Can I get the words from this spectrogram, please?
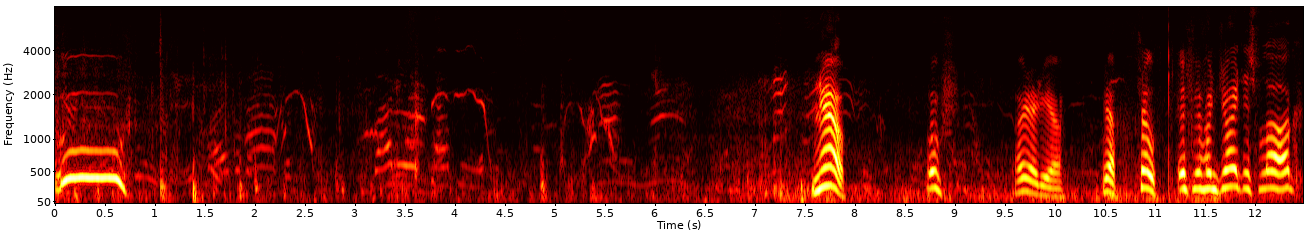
Woo! No. Oops. Oh, there you are. Yeah. So, if you've enjoyed this vlog,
